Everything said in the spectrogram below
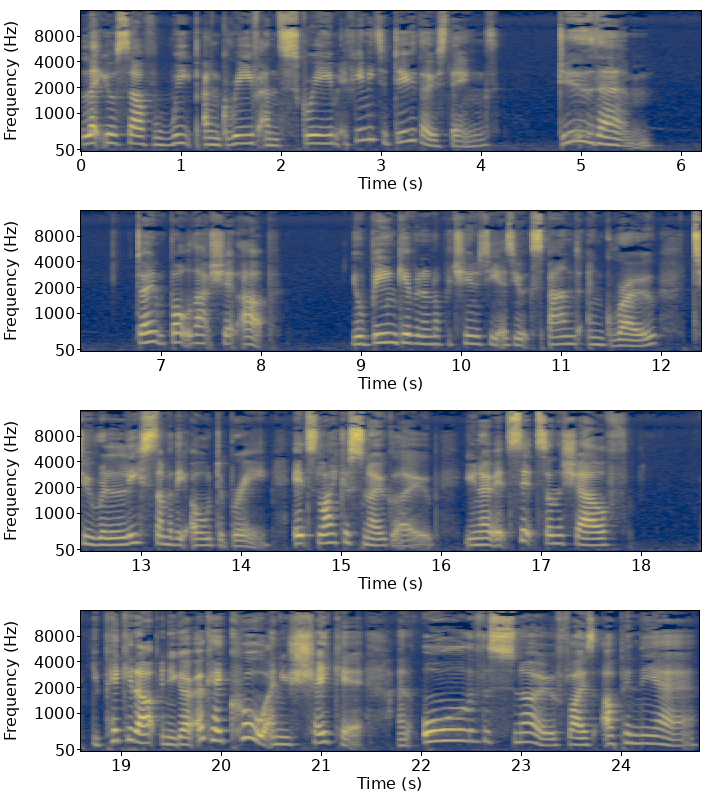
let yourself weep and grieve and scream, if you need to do those things, do them. Don't bottle that shit up. You're being given an opportunity as you expand and grow to release some of the old debris. It's like a snow globe. You know, it sits on the shelf you pick it up and you go, okay, cool. And you shake it, and all of the snow flies up in the air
